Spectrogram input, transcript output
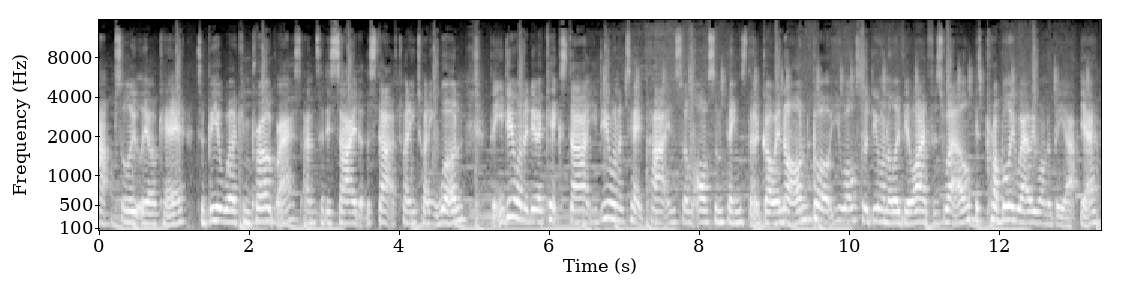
absolutely okay. To be a work in progress and to decide at the start of 20 2021 that you do want to do a kickstart you do want to take part in some awesome things that are going on but you also do want to live your life as well is probably where we want to be at yeah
